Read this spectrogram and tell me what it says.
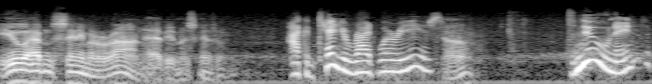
You haven't seen him around, have you, Miss Kinsman? I can tell you right where he is. No? It's noon, ain't it?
